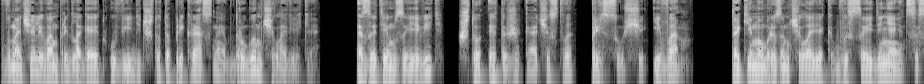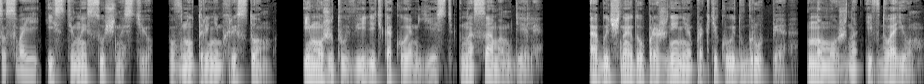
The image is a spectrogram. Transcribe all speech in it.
Вначале вам предлагают увидеть что-то прекрасное в другом человеке, а затем заявить, что это же качество присуще и вам. Таким образом, человек воссоединяется со своей истинной сущностью, внутренним Христом, и может увидеть, какой он есть на самом деле. Обычно это упражнение практикуют в группе, но можно и вдвоем.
